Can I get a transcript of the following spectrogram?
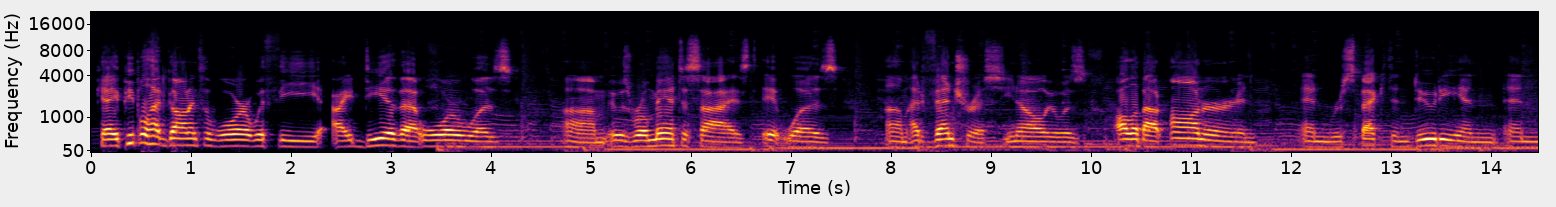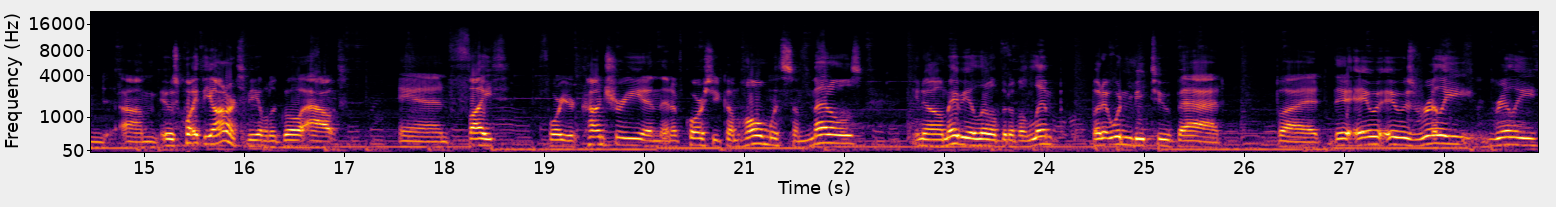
Okay, people had gone into the war with the idea that war was um, it was romanticized, it was um, adventurous. You know, it was all about honor and and respect and duty, and and um, it was quite the honor to be able to go out and fight for your country. And then, of course, you'd come home with some medals. You know, maybe a little bit of a limp, but it wouldn't be too bad. But it, it, was really, really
